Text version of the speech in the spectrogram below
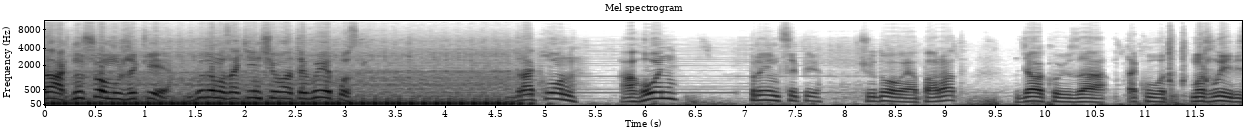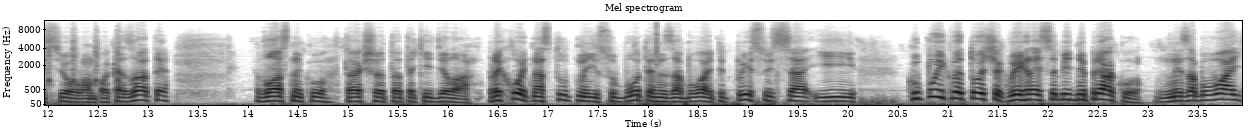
Так, ну що, мужики, будемо закінчувати випуск. Дракон огонь, в принципі, чудовий апарат. Дякую за таку от можливість його вам показати власнику. Так що то такі діла. Приходь наступної суботи, не забувай, підписуйся і купуй квиточок, виграй собі Дніпряку. Не забувай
